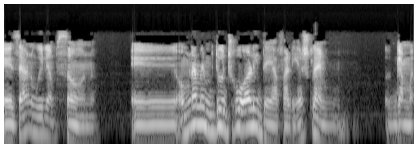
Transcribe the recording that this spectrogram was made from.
אה, זאיון וויליאמסון. אה, אומנם הם איבדו את ג'רו הולידיי, אבל יש להם גם אה,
